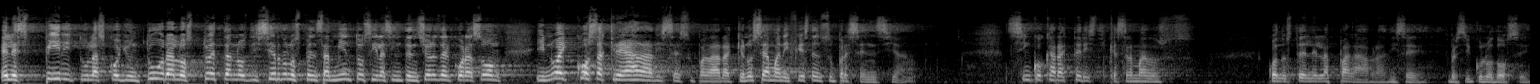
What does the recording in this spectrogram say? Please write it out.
el espíritu, las coyunturas, los tuétanos, disciernen los pensamientos y las intenciones del corazón. Y no hay cosa creada, dice su palabra, que no sea manifiesta en su presencia. Cinco características, hermanos, cuando usted lee la palabra, dice versículo 12.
